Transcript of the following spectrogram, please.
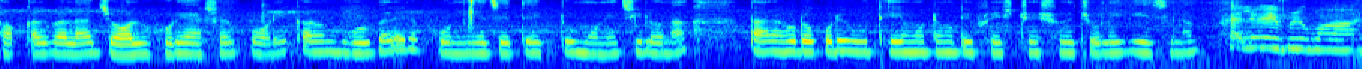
সকালবেলা জল ভরে আসার পরে কারণ ভোরবেলা এটা ফোন নিয়ে যেতে একটু মনে ছিল না। তাড়াহুড়ো করে উঠে মোটামুটি ফ্রেশ ট্রেশ হয়ে চলে গিয়েছিলাম। হ্যালো এভরিওয়ান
